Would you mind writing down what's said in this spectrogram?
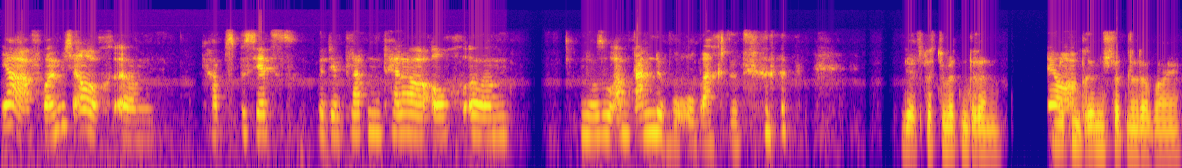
Ja, freue mich auch. Ähm, ich habe es bis jetzt mit dem Plattenteller auch ähm, nur so am Rande beobachtet. Jetzt bist du mittendrin. ja. Mittendrin statt nur dabei.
